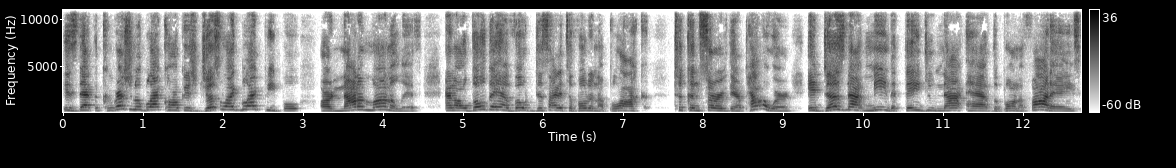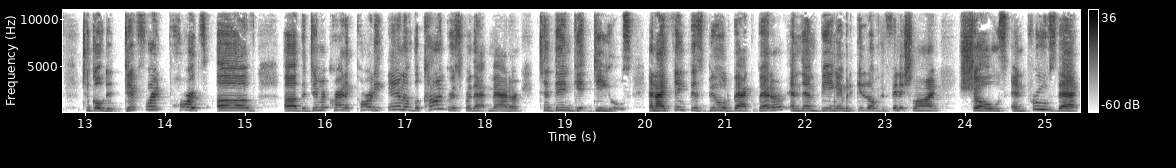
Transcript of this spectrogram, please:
is that the Congressional Black Caucus, just like Black people, are not a monolith. And although they have vote, decided to vote in a block to conserve their power, it does not mean that they do not have the bona fides to go to different parts of uh, the Democratic Party and of the Congress for that matter to then get deals. And I think this Build Back Better and them being able to get it over the finish line shows and proves that.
